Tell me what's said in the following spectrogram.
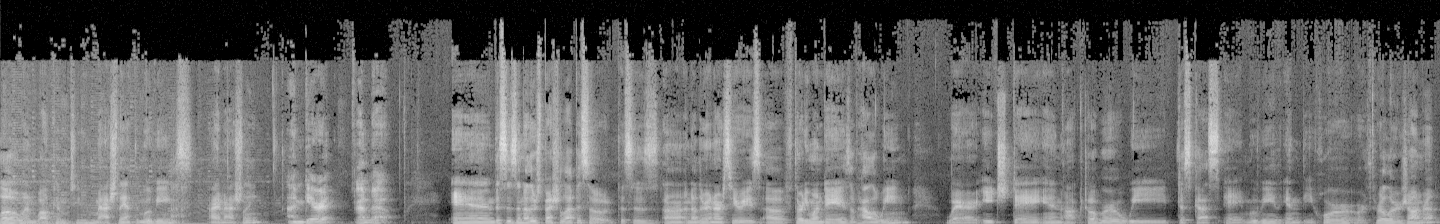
Hello and welcome to Mashley at the Movies. I'm Ashley, I'm Garrett. I'm Matt. and this is another special episode. This is uh, another in our series of 31 Days of Halloween, where each day in October we discuss a movie in the horror or thriller genre.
